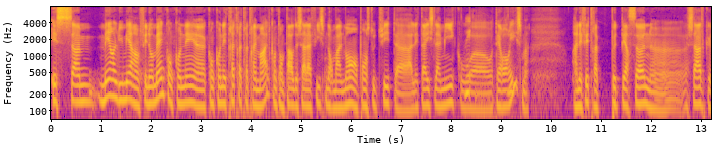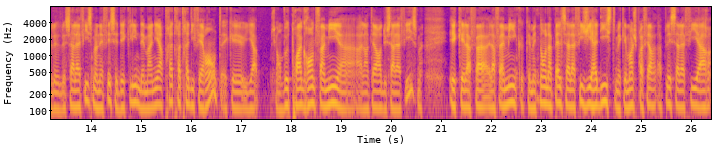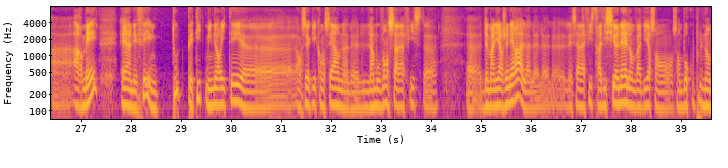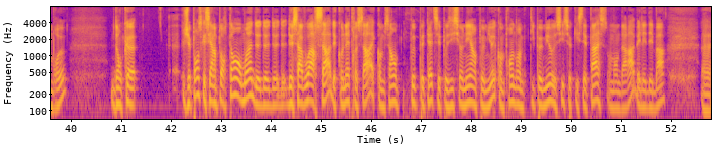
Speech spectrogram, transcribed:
Et ça met en lumière un phénomène qu'on connaît, euh, qu'on connaît très, très, très, très mal. Quand on parle de salafisme, normalement, on pense tout de suite à, l'État islamique ou Oui. euh, au terrorisme. En effet, très peu de personnes euh, savent que le, le salafisme, en effet, se décline de manière très, très, très différente et qu'il y a, si on veut, trois grandes familles à, l'intérieur du salafisme et que la, la famille que, maintenant on appelle salafi djihadiste, mais que moi je préfère appeler salafi ar- armée, est en effet une toute petite minorité euh, en ce qui concerne la mouvance salafiste euh, euh, de manière générale. Le- le- le- les salafistes traditionnels, on va dire, sont, sont beaucoup plus nombreux. Donc, je pense que c'est important au moins de, de- de- de- savoir ça, de connaître ça, et comme ça on peut peut-être se positionner un peu mieux et comprendre un petit peu mieux aussi ce qui se passe au monde arabe et les débats euh,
